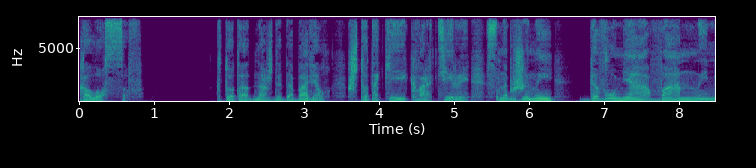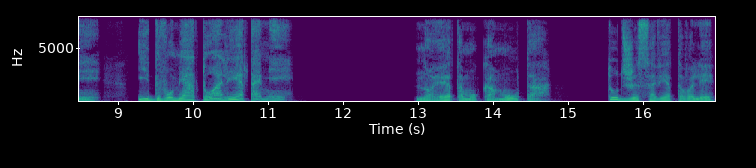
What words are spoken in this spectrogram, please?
колоссов. Кто-то однажды добавил, что такие квартиры снабжены двумя ванными и двумя туалетами. Но этому кому-то тут же советовали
